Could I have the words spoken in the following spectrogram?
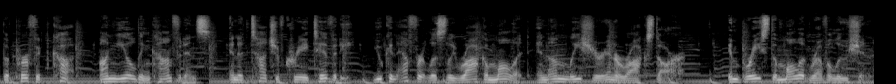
the perfect cut, unyielding confidence, and a touch of creativity, you can effortlessly rock a mullet and unleash your inner rock star. Embrace the mullet revolution.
